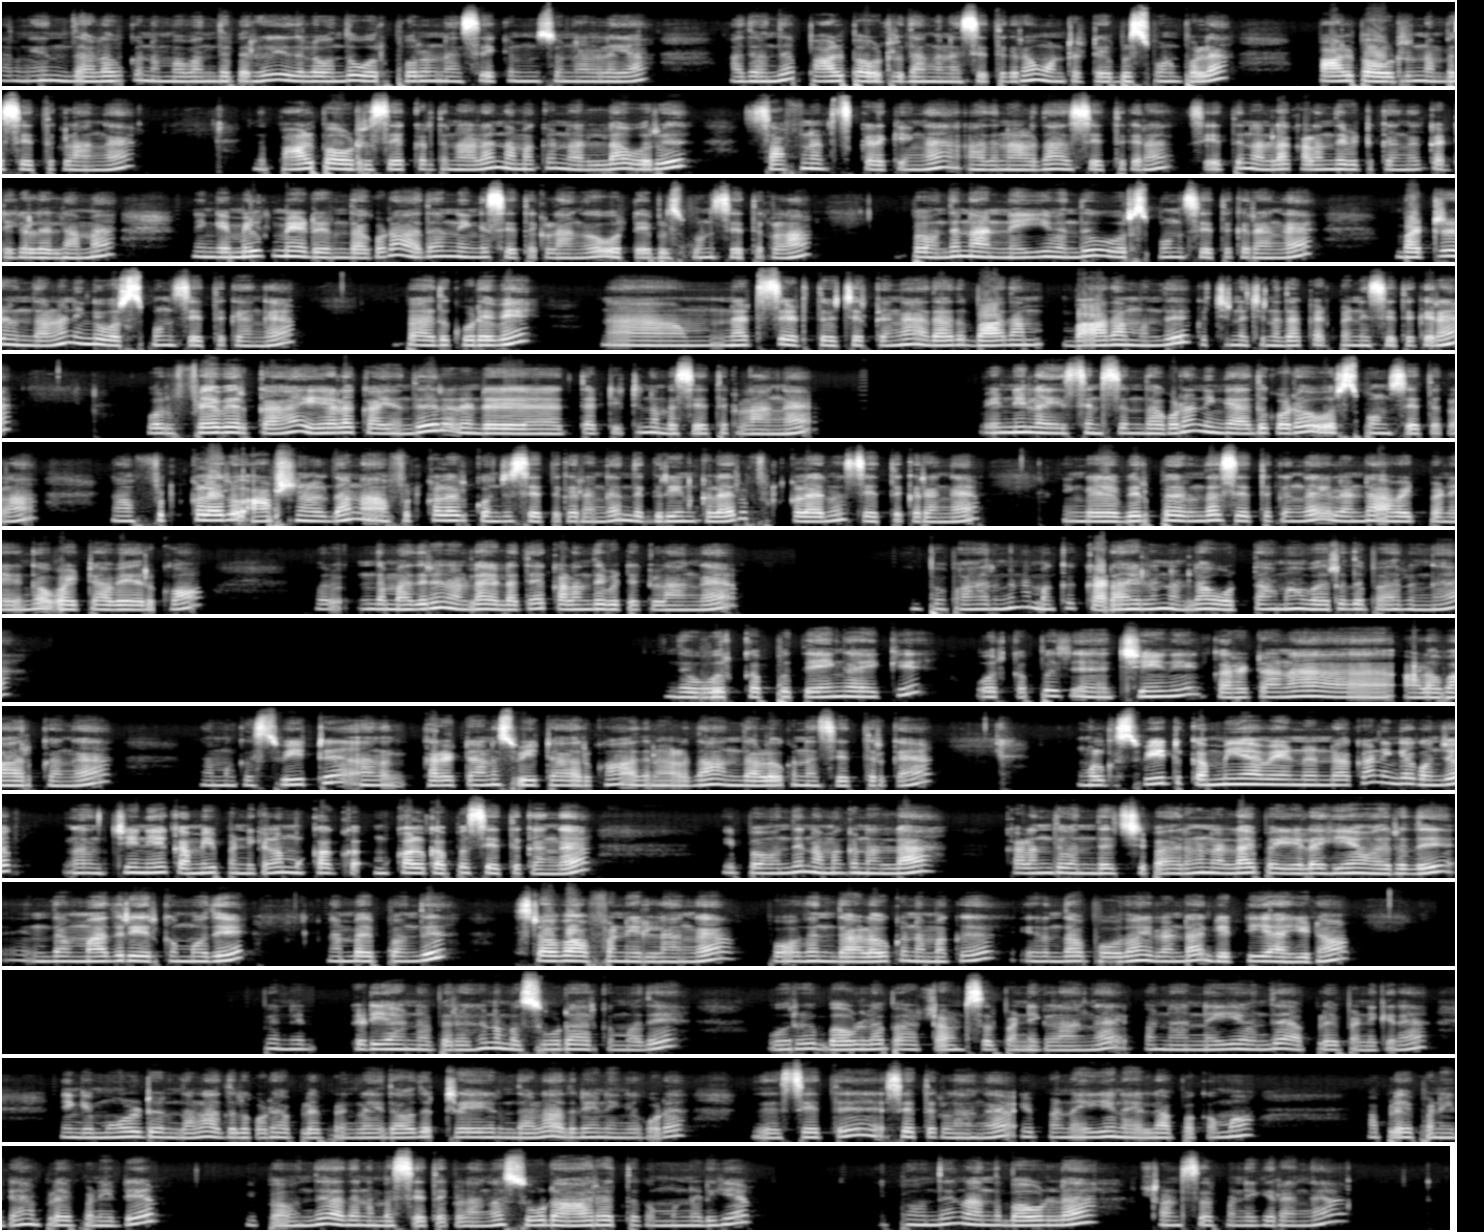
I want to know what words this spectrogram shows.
பாருங்கள் இந்த அளவுக்கு நம்ம வந்த பிறகு இதில் வந்து ஒரு பொருள் நான் சேர்க்கணும்னு சொன்னேன் இல்லையா? அது வந்து பால் பவுட்ரு தாங்க நான் சேர்த்துக்கிறேன். ஒன்றரை டேபிள் ஸ்பூன் போல் பால் பவுட்ரு நம்ம சேர்த்துக்கலாங்க. இந்த பால் பவுட்ரு சேர்க்கறதுனால நமக்கு நல்லா ஒரு சாஃப்ட்னட்ஸ் கிடைக்குங்க. அதனால தான் அதை சேர்த்துக்கிறேன். சேர்த்து நல்லா கலந்து விட்டுக்கோங்க கட்டிகள் இல்லாமல் நீங்கள் மில்க் மேடு இருந்தால் கூட அதை நீங்கள் சேர்த்துக்கலாங்க. ஒரு டேபிள் ஸ்பூன் சேர்த்துக்கலாம். இப்போ வந்து நான் நெய் வந்து ஒரு ஸ்பூன் சேர்த்துக்கிறேங்க. பட்டர் இருந்தாலும் நீங்கள் ஒரு ஸ்பூன் சேர்த்துக்கோங்க. இப்போ அது கூடவே நான் நட்ஸ் எடுத்து வச்சுருக்கேங்க. அதாவது பாதாம் பாதாம் வந்து சின்ன சின்னதாக கட் பண்ணி சேர்த்துக்கிறேன். ஒரு ஃப்ளேவருக்காக ஏலக்காய் வந்து ரெண்டு தட்டிட்டு நம்ம சேர்த்துக்கலாங்க. வெண்ணிலா எசன்ஸ் இருந்தால் கூட நீங்கள் அது கூட ஒரு ஸ்பூன் சேர்த்துக்கலாம். நான் ஃபுட் கலர் ஆப்ஷனல் தான். நான் ஃபுட் கலர் கொஞ்சம் சேர்த்துக்கிறேங்க. இந்த க்ரீன் கலர் ஃபுட் கலரும் சேர்த்துக்கிறேங்க. நீங்கள் விருப்பம் இருந்தால் சேர்த்துக்கோங்க. இல்லைன்னா அவாய்ட் பண்ணிடுங்க. ஒயிட்டாகவே இருக்கும். ஒரு இந்த மாதிரி நல்லா எல்லாத்தையும் கலந்து விட்டுக்கலாங்க. இப்போ பாருங்கள் நமக்கு கடாயில் நல்லா ஒட்டாமல் வருது பாருங்கள் இந்த ஒரு கப்பு தேங்காய்க்கு ஒரு கப்பு சீனி கரெக்டான அளவாக இருக்குங்க. நமக்கு ஸ்வீட்டு கரெக்டான ஸ்வீட்டாக இருக்கும். அதனால தான் அந்த அளவுக்கு நான் சேர்த்துருக்கேன். உங்களுக்கு ஸ்வீட் கம்மியாக வேணுன்னாக்கா நீங்கள் கொஞ்சம் சீனியை கம்மி பண்ணிக்கலாம். முக்கால் முக்கால் கப்பு சேர்த்துக்கோங்க. இப்போ வந்து நமக்கு நல்லா கலந்து வந்துச்சு பாருங்கள் நல்லா இப்போ இலகியும் வருது. இந்த மாதிரி இருக்கும் போதே நம்ம இப்போ வந்து ஸ்டவ் ஆஃப் பண்ணிடலாங்க. போதும் இந்த அளவுக்கு நமக்கு இருந்தால் போதும் இல்லைண்டா கெட்டியாகிடும். இப்போ ரெடியான பிறகு நம்ம சூடாக இருக்கும் போதே ஒரு பவுலில் இப்போ ட்ரான்ஸ்ஃபர் பண்ணிக்கலாங்க. இப்போ நான் நெய்யை வந்து அப்ளை பண்ணிக்கிறேன். நீங்கள் மோல்டு இருந்தாலும் அதில் கூட அப்ளை பண்ணிக்கலாம். ஏதாவது ட்ரே இருந்தாலும் அதுலேயும் நீங்கள் கூட இதை சேர்த்து சேர்த்துக்கலாங்க. இப்போ நெய்யை நான் எல்லா பக்கமும் அப்ளை பண்ணிவிட்டேன் அப்ளை பண்ணிவிட்டு இப்போ வந்து அதை நம்ம சேர்த்துக்கலாங்க. சூடு ஆறுறதுக்கு முன்னாடியே இப்போ வந்து நான் அந்த பவுலில் ட்ரான்ஸ்ஃபர் பண்ணிக்கிறேங்க.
